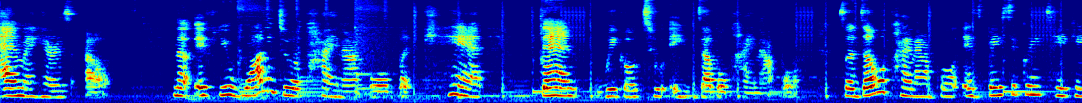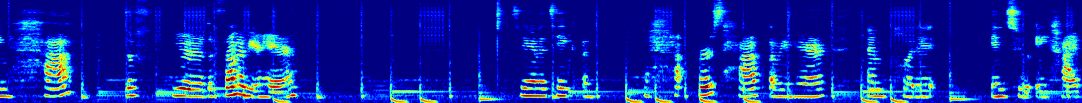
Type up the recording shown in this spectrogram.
and my hair is out. Now, if you want to do a pineapple but can't, then we go to a double pineapple. So a double pineapple is basically taking half the, your, the front of your hair so you're going to take a, the ha first half of your hair and put it into a high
